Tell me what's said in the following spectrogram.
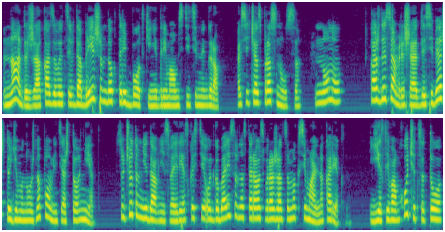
Надо же, оказывается, и в добрейшем докторе Боткине дремал мстительный граф. А сейчас проснулся. Ну-ну. Каждый сам решает для себя, что ему нужно помнить, а что нет. С учетом недавней своей резкости, Ольга Борисовна старалась выражаться максимально корректно. Если вам хочется, то...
